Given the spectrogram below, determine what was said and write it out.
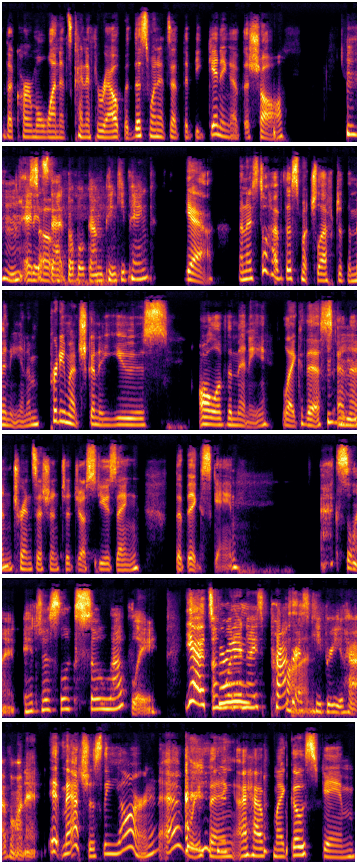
the caramel one it's kind of throughout, but this one it's at the beginning of the shawl. Mm-hmm. It so, is that bubblegum pinky pink. Yeah. And I still have this much left of the mini, and I'm pretty much going to use all of the mini like this mm-hmm. and then transition to just using the big skein. excellent. It just looks so lovely. Yeah, it's very what a nice progress fun. keeper you have on it. it matches the yarn and everything. I have my ghost game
